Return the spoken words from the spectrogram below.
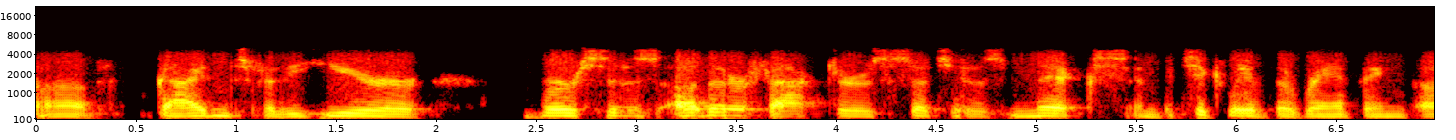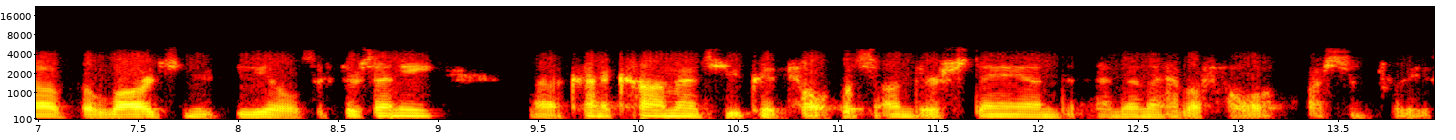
uh, guidance for the year versus other factors such as mix, and particularly of the ramping of the large new deals. If there's any uh, kind of comments you could help us understand. And then I have a follow-up question, please.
